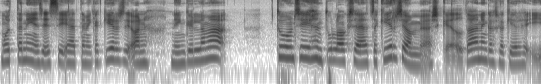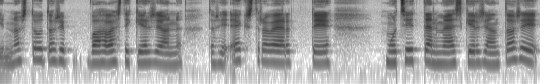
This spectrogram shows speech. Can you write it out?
Mutta niin siis siihen, että mikä Kirsi on, niin kyllä mä tuun siihen tulokseen, että Kirsi on myös keltainen, koska Kirsi innostuu tosi vahvasti. Kirsi on tosi ekstrovertti, mutta sitten myös Kirsi on tosi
